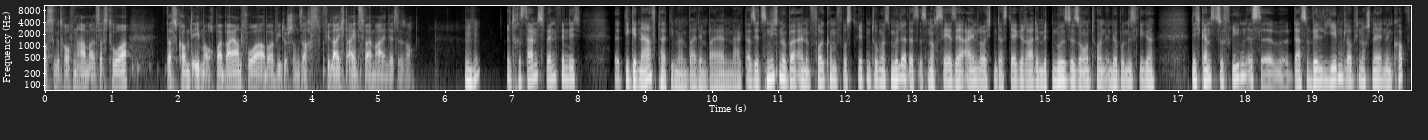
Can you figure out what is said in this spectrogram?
Pfosten getroffen haben als das Tor. Das kommt eben auch bei Bayern vor, aber wie du schon sagst, vielleicht ein, zwei Mal in der Saison. Mhm. Interessant, Sven, finde ich, äh, die Genervtheit, die man bei den Bayern merkt. Also jetzt nicht nur bei einem vollkommen frustrierten Thomas Müller, das ist noch sehr, sehr einleuchtend, dass der gerade mit null Saisontoren in der Bundesliga nicht ganz zufrieden ist. Äh, das will jedem, glaube ich, noch schnell in den Kopf.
